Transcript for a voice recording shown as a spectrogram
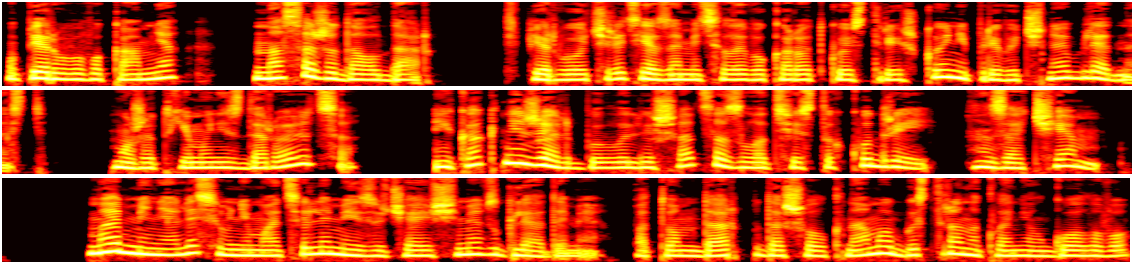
У первого камня нас ожидал дар. В первую очередь я заметила его короткую стрижку и непривычную бледность. Может, ему не здоровится? И как не жаль было лишаться золотистых кудрей. Зачем? Мы обменялись внимательными изучающими взглядами. Потом Дар подошел к нам и быстро наклонил голову.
